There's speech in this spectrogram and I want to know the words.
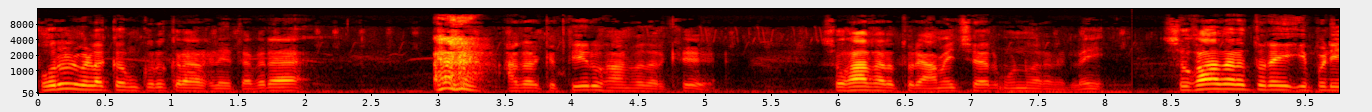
பொருள் விளக்கம் கொடுக்கிறார்களே தவிர அதற்கு தீர்வு காண்பதற்கு சுகாதாரத்துறை அமைச்சர் முன்வரவில்லை. சுகாதாரத்துறை இப்படி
